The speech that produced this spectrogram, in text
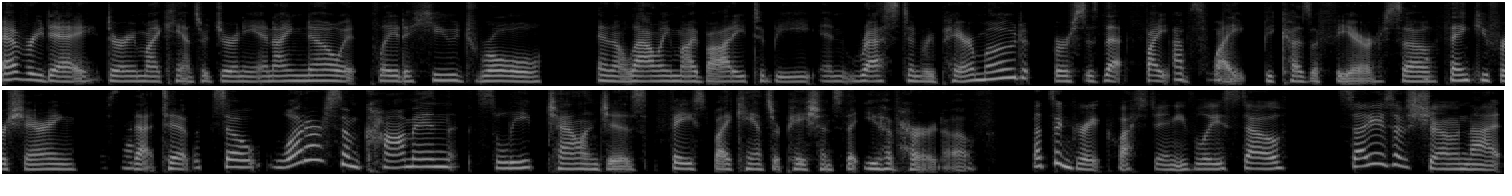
every day during my cancer journey. And I know it played a huge role and allowing my body to be in rest and repair mode versus that fight and flight because of fear. So thank you for sharing that tip. So what are some common sleep challenges faced by cancer patients that you have heard of? That's a great question, Ivelisse. So studies have shown that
